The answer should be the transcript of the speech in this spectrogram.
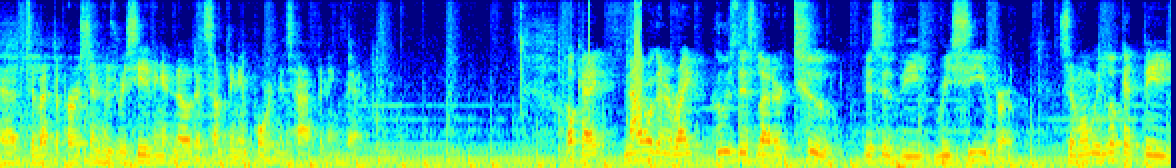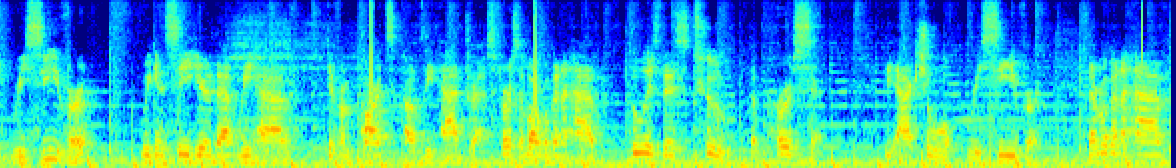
uh, to let the person who's receiving it know that something important is happening there. Okay, now we're going to write who's this letter to. This is the receiver. So when we look at the receiver, we can see here that we have different parts of the address. First of all, we're going to have who is this to, the person, the actual receiver. Then we're going to have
